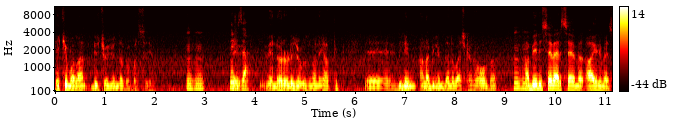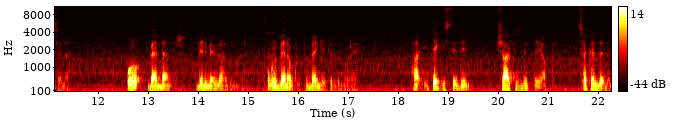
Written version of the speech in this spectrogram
hekim olan bir çocuğun da babasıyım. ne Ve- güzel. Ve nöroloji uzmanı yaptık. E, bilim ana bilim dalı başkanı oldu. Ha beni sever sevmez ayrı mesele. O bendendir. Benim evladımdır. Tabii. Onu ben okuttum, ben getirdim oraya. Ha tek istediğim şark hizmette yaptım. Sakın dedim.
